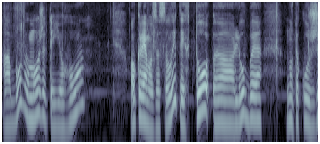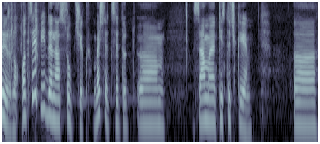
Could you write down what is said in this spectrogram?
Або ви можете його окремо засолити, хто е, любить ну, таку жирну. Оце піде на супчик. Бачите, це тут е, саме кісточки е,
